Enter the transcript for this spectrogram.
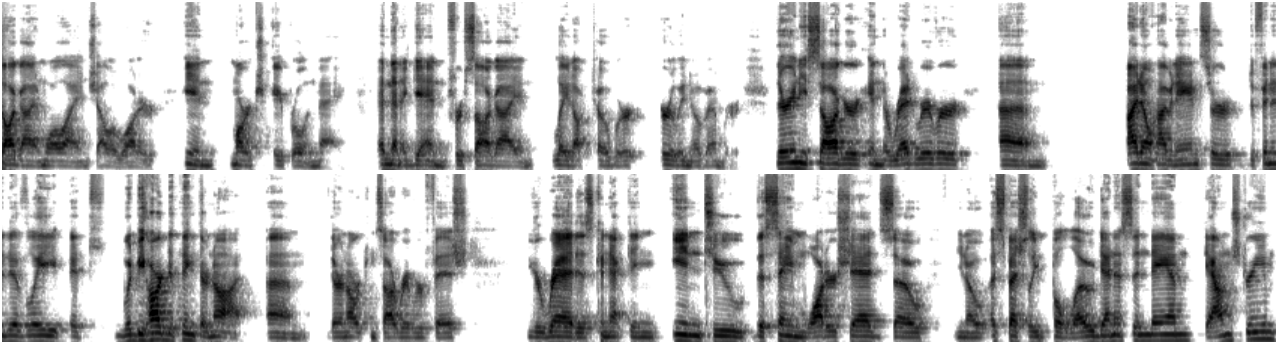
and walleye in shallow water in March, April, and May. And then again for saugeye in late October, early November. There any sauger in the Red River? Um, I don't have an answer definitively. It would be hard to think they're not. Um, they're an Arkansas River fish. Your red is connecting into the same watershed. So you know, especially below Denison Dam downstream.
